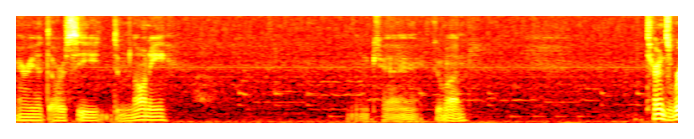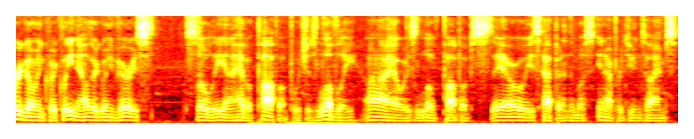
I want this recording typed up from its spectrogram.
Chimeria, Darcy, Dumnoni. Okay, come on. Turns were going quickly. Now they're going very slowly, and I have a pop-up, which is lovely. I always love pop-ups. They always happen at the most inopportune times.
